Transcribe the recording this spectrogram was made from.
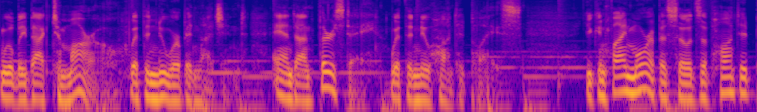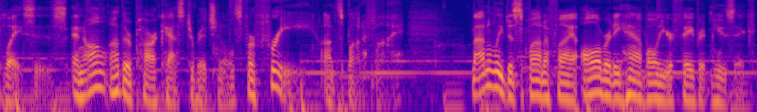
We'll be back tomorrow with a new urban legend, and on Thursday with a new haunted place. You can find more episodes of Haunted Places and all other Parcast originals for free on Spotify. Not only does Spotify already have all your favorite music,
